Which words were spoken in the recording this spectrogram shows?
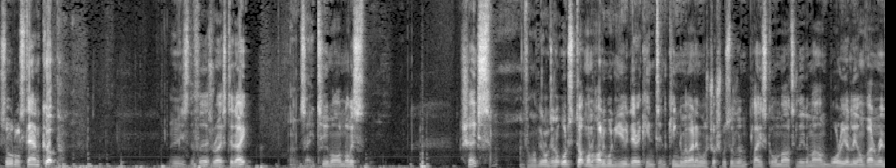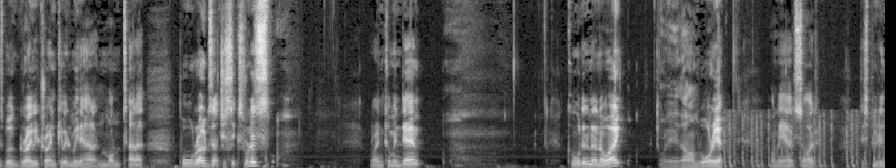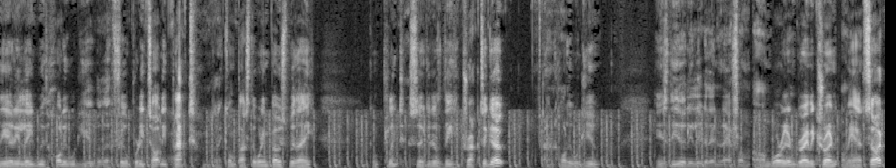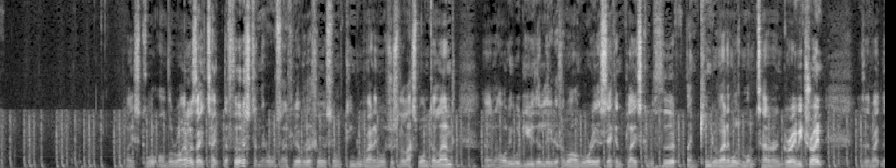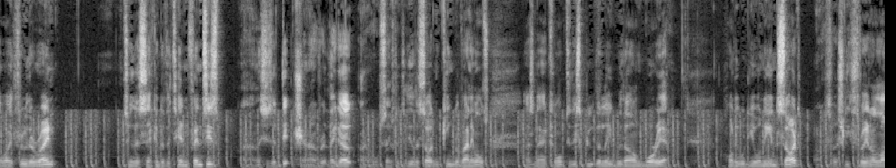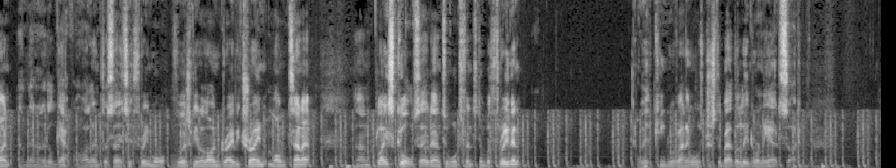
Swordlestown Cup is the first race today. It's a two mile novice chase. Five year olds and upwards. Top one Hollywood U, Derek Hinton. Kingdom of Animals, Joshua Sutherland. Play School, Martin Liederman. Warrior, Leon Van Rensburg. Gravy Train, Kevin Minahan. And Montana, Paul Rhodes. That's your six runners. Rain coming down. Called in and away with Armed Warrior on the outside disputing the early lead with Hollywood U, but they feel pretty tightly packed they come past the winning post with a complete circuit of the track to go. And Hollywood U is the early leader then there from Armed Warrior and Gravy Train on the outside. Play School on the rail as they take the first, and they're all safely over the first one. Kingdom of Animals just the last one to land, and Hollywood U the leader from Armed Warrior second Play School third, then Kingdom of Animals, Montana and Gravy Train as they make their way through the rain to the second of the ten fences. Uh, this is a ditch, and over it they go. And safely to the other side, and Kingdom of Animals has now come up to dispute the lead with Armed Warrior. Hollywood U on the inside, virtually three in a line, and then a little gap, I'll emphasise to three more, virtually in a line, Gravy Train, Montana, and Play School. So down towards fence number three then, with Kingdom of Animals just about the leader on the outside.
